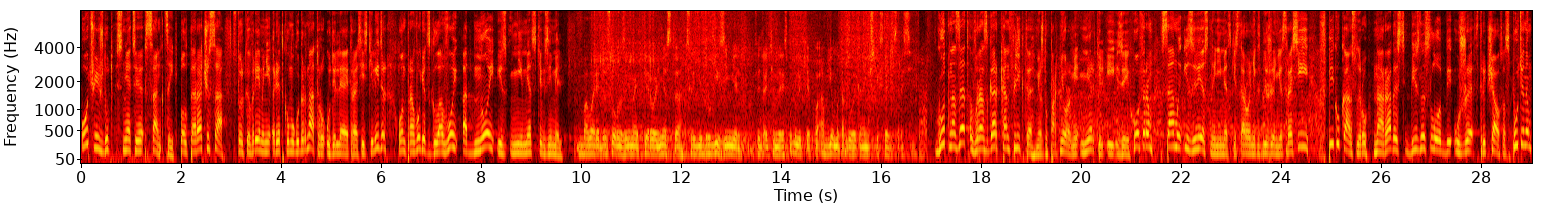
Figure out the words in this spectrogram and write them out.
очень ждут снятия санкций. Полтора часа. Столько времени редкому губернатору уделяет российский лидер. Он проводит с главой одной из немецких земель. Бавария, безусловно, занимает первое место среди других земель Федеративной Республики по объему торгово-экономических связей с Россией. Год назад в разгар конфликта между партнерами Меркель и Зейхофером самый известный немецкий сторонник сближения с Россией в пику канцлеру на радость бизнес-лобби уже встречался с Путиным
